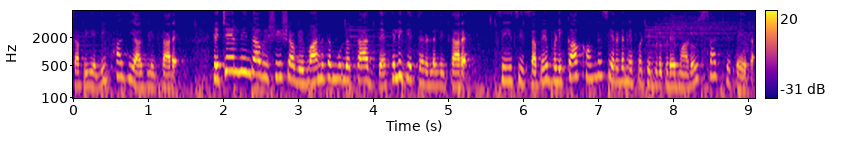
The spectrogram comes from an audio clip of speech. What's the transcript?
ಸಭೆಯಲ್ಲಿ ಭಾಗಿಯಾಗಲಿದ್ದಾರೆ. ಹೆಚ್ಎಲ್ನಿಂದ ವಿಶೇಷ ವಿಮಾನದ ಮೂಲಕ ದೆಹಲಿಗೆ ತೆರಳಲಿದ್ದಾರೆ. ಸಿಇಸಿ ಸಭೆ ಬಳಿಕ ಕಾಂಗ್ರೆಸ್ ಎರಡನೇ ಪಟ್ಟಿ ಬಿಡುಗಡೆ ಮಾಡೋ ಸಾಧ್ಯತೆ ಇದೆ.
